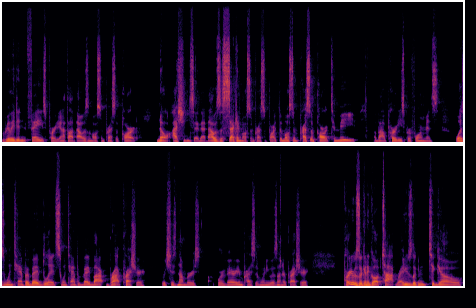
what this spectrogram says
really didn't faze Purdy. And I thought that was the most impressive part. No, I shouldn't say that. That was the second most impressive part. The most impressive part to me about Purdy's performance was when Tampa Bay blitzed, when Tampa Bay brought pressure, which his numbers were very impressive when he was under pressure. Purdy was looking to go up top, right? He was looking to go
